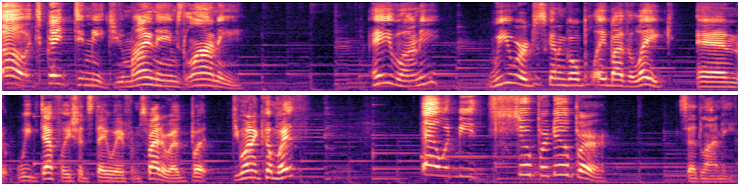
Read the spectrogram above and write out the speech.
Oh, it's great to meet you. My name's Lonnie. Hey, Lonnie. We were just gonna go play by the lake, and we definitely should stay away from spiderwebs, but do you want to come with? That would be super duper, said Lonnie.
